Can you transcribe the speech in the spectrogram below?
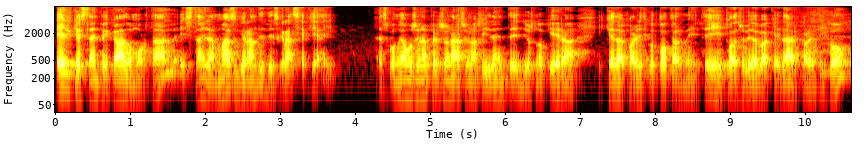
El que está en pecado mortal está en la más grande desgracia que hay. Supongamos una persona hace un accidente, Dios no quiera, y queda paralítico totalmente, y toda su vida va a quedar paralítico,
